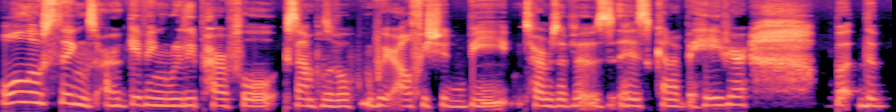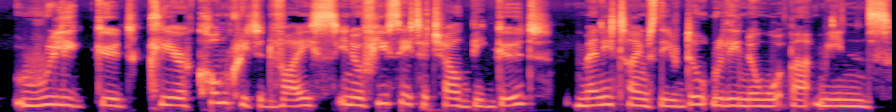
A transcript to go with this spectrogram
All those things are giving really powerful examples of where Alfie should be in terms of his, his kind of behavior. But the really good, clear, concrete advice, you know, if you say to a child, "Be good," many times they don't really know what that means.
